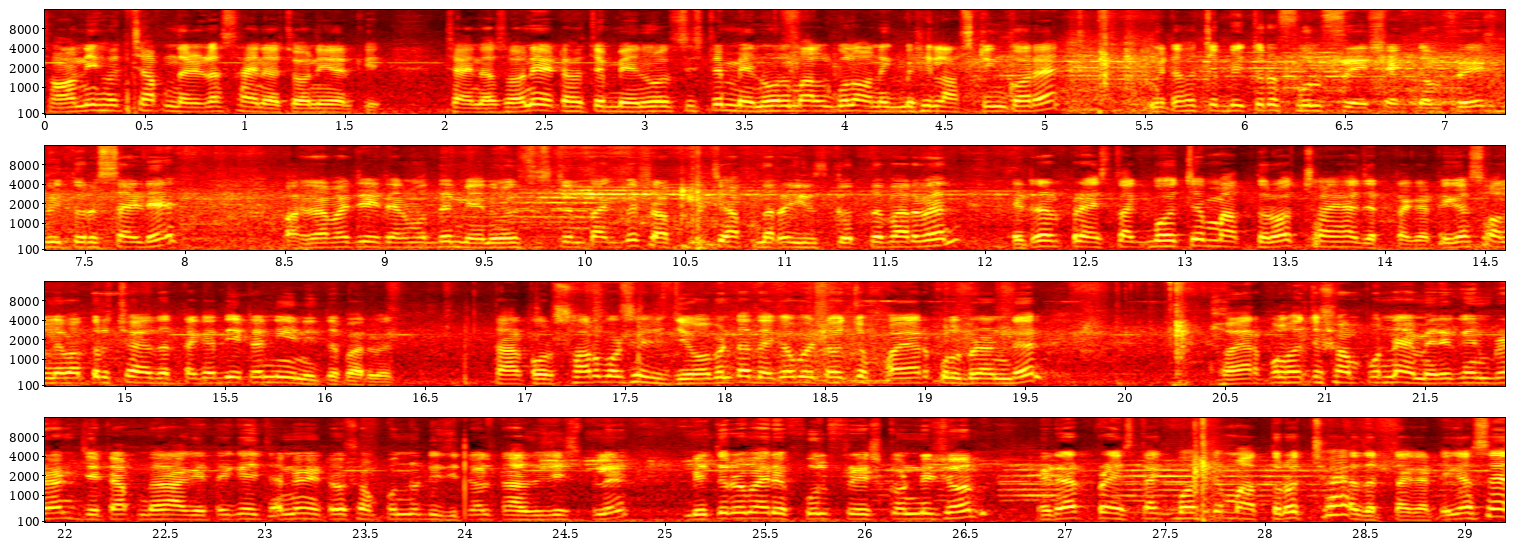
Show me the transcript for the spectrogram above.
সনি হচ্ছে আপনার, এটা চাইনা সনি আর কি। চাইনা সনি এটা হচ্ছে ম্যানুয়াল সিস্টেম ম্যানুয়াল মালগুলো অনেক বেশি লাস্টিং করে। এটা হচ্ছে ভিতরে ফুল ফ্রেশ একদম ফ্রেশ ভিতরের সাইডে পাশাপাশি এটার মধ্যে ম্যানুয়াল সিস্টেম থাকবে সব কিছু আপনারা ইউজ করতে পারবেন। এটার প্রাইস থাকবে হচ্ছে মাত্র ছয় হাজার টাকা, ঠিক আছে? অনলি মাত্র ছয় হাজার টাকা দিয়ে এটা নিয়ে নিতে পারবেন। তারপর সর্বশেষ যে ওভেনটা দেখাবো, এটা হচ্ছে হয়ারপুল ব্র্যান্ডের হয়ারপল হচ্ছে সম্পূর্ণ আমেরিকান ব্র্যান্ড যেটা আপনারা আগে থেকেই জানেন, এটাও সম্পূর্ণ ডিজিটাল টাচ ডিসপ্লে ভিতরে বাইরে ফুল ফ্রেশ কন্ডিশন এটার প্রাইস থাকবে হচ্ছে মাত্র ছয় হাজার টাকা, ঠিক আছে?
